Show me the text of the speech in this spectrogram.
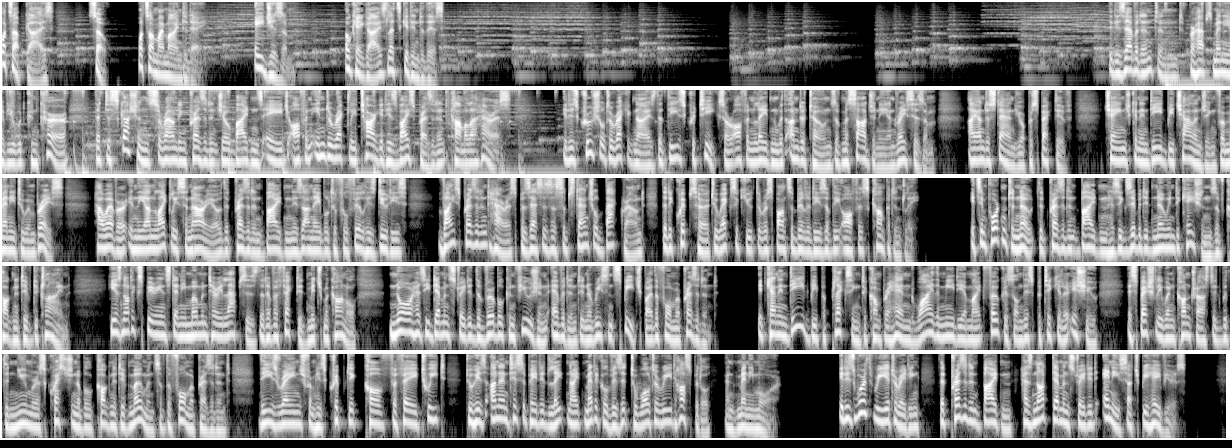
What's up, guys? So, what's on my mind today? Ageism. Okay, guys, let's get into this. It is evident, and perhaps many of you would concur, that discussions surrounding President Joe Biden's age often indirectly target his vice president, Kamala Harris. It is crucial to recognize that these critiques are often laden with undertones of misogyny and racism. I understand your perspective. Change can indeed be challenging for many to embrace. However, in the unlikely scenario that President Biden is unable to fulfill his duties, Vice President Harris possesses a substantial background that equips her to execute the responsibilities of the office competently. It's important to note that President Biden has exhibited no indications of cognitive decline. He has not experienced any momentary lapses that have affected Mitch McConnell, nor has he demonstrated the verbal confusion evident in a recent speech by the former president. It can indeed be perplexing to comprehend why the media might focus on this particular issue, especially when contrasted with the numerous questionable cognitive moments of the former president. These range from his cryptic covfefe tweet to his unanticipated late-night medical visit to Walter Reed Hospital, and many more. It is worth reiterating that President Biden has not demonstrated any such behaviors.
